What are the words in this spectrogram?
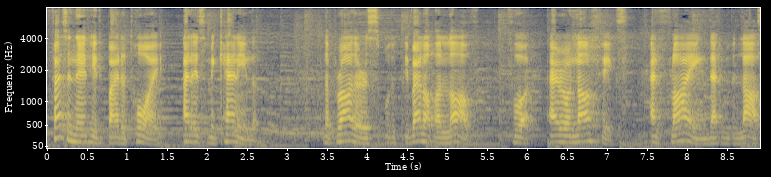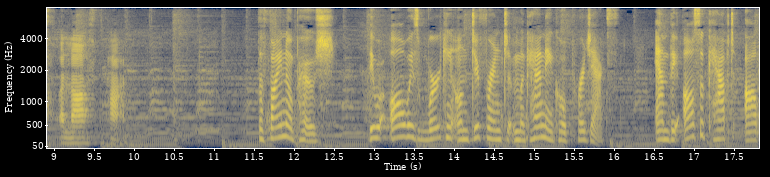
Fascinated by the toy and its mechanism, the brothers would develop a love for aeronautics and flying that would last a lifetime. The final push, they were always working on different mechanical projects, and they also kept up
